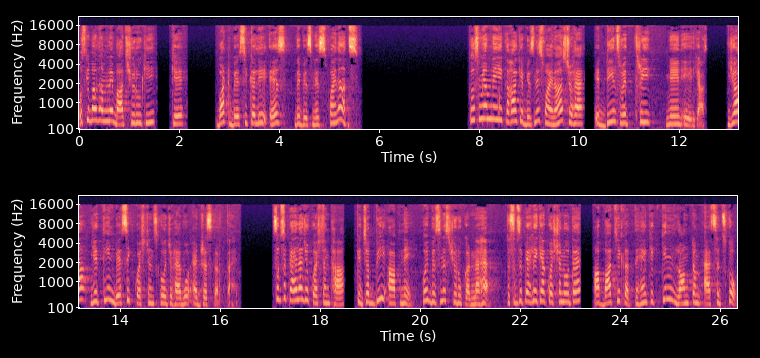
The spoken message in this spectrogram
उसके बाद हमने बात शुरू की कि what basically is the business finance तो उसमें हमने ये कहा कि बिज़नेस फाइनेंस जो है it deals with three main areas या ये तीन बेसिक क्वेश्चंस को जो है वो एड्रेस करता है। सबसे पहला जो क्वेश्चन था कि जब भी आपने कोई बिज़नेस शुरू करना है तो सबसे पहले क्या क्वेश्चन होता है? आप बात ये करते हैं कि किन लॉन्ग टर्म एसेट्स को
